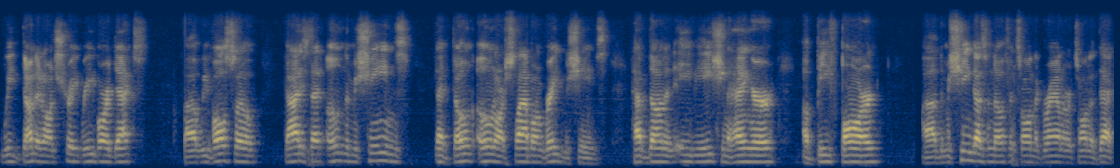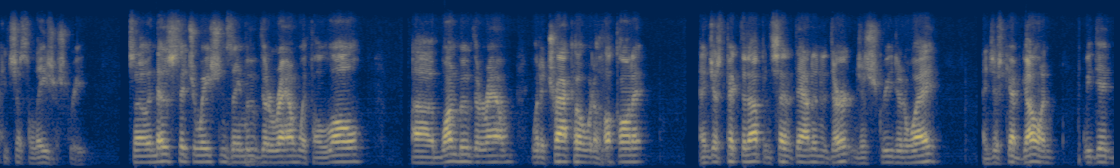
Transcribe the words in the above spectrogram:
we've done it on straight rebar decks. Uh, we've also, guys that own the machines that don't own our slab on grade machines have done an aviation hangar, a beef barn. Uh, the machine doesn't know if it's on the ground or it's on a deck. It's just a laser screed. So in those situations, they moved it around with a lull. Uh, one moved it around with a track hoe with a hook on it and just picked it up and set it down in the dirt and just screed it away and just kept going. We did,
